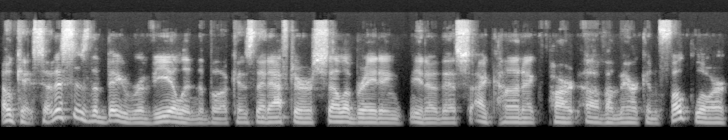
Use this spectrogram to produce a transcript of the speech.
Okay, so this is the big reveal in the book is that after celebrating, you know, this iconic part of American folklore,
